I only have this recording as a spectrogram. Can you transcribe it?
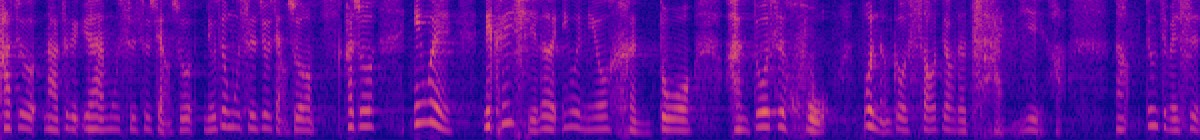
他就那这个约翰牧师就讲说，牛顿牧师就讲说，他说，因为你可以喜乐，因为你有很多很多是火不能够烧掉的产业哈。那弟兄姐妹是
